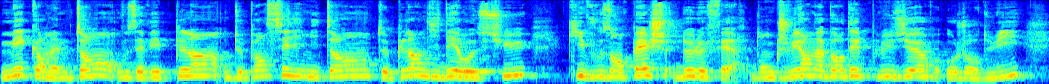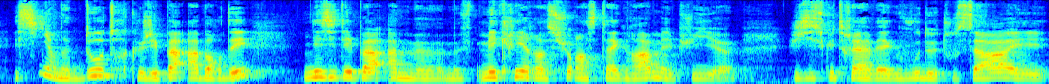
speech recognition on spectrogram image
mais qu'en même temps, vous avez plein de pensées limitantes, plein d'idées reçues qui vous empêchent de le faire. Donc je vais en aborder plusieurs aujourd'hui, et s'il y en a d'autres que j'ai pas abordées, n'hésitez pas à m'écrire sur Instagram et puis je discuterai avec vous de tout ça et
